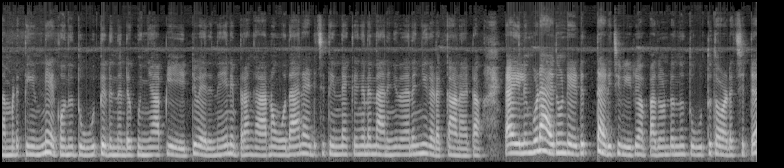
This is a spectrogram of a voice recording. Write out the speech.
നമ്മുടെ തിണ്ണയൊക്കെ ഒന്ന് തൂത്തിടുന്നുണ്ട്. കുഞ്ഞാപ്പി ഏറ്റു വരുന്നതിനിപ്പുറം കാരണം ഊതാനടിച്ച് തിണ്ണയൊക്കെ ഇങ്ങനെ നനഞ്ഞ് നനഞ്ഞ് കിടക്കുകയാണ് കേട്ടോ. ടൈലും കൂടെ ആയതുകൊണ്ട് എടുത്തടിച്ച് വീഴും. അപ്പോൾ അതുകൊണ്ടൊന്ന് തൂത്ത് തുടച്ചിട്ട്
